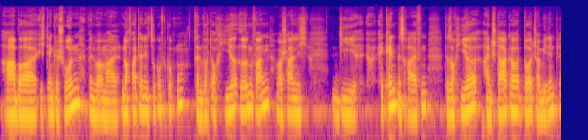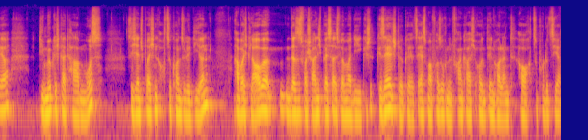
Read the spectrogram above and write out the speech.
Aber ich denke schon, wenn wir mal noch weiter in die Zukunft gucken, dann wird auch hier irgendwann wahrscheinlich die Erkenntnis reifen, dass auch hier ein starker deutscher Medienplayer die Möglichkeit haben muss, sich entsprechend auch zu konsolidieren. Aber ich glaube, dass es wahrscheinlich besser ist, wenn wir die Gesellenstücke jetzt erstmal versuchen, in Frankreich und in Holland auch zu produzieren.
